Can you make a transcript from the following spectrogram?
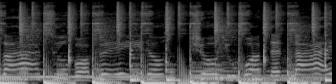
Don't what me wondering.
